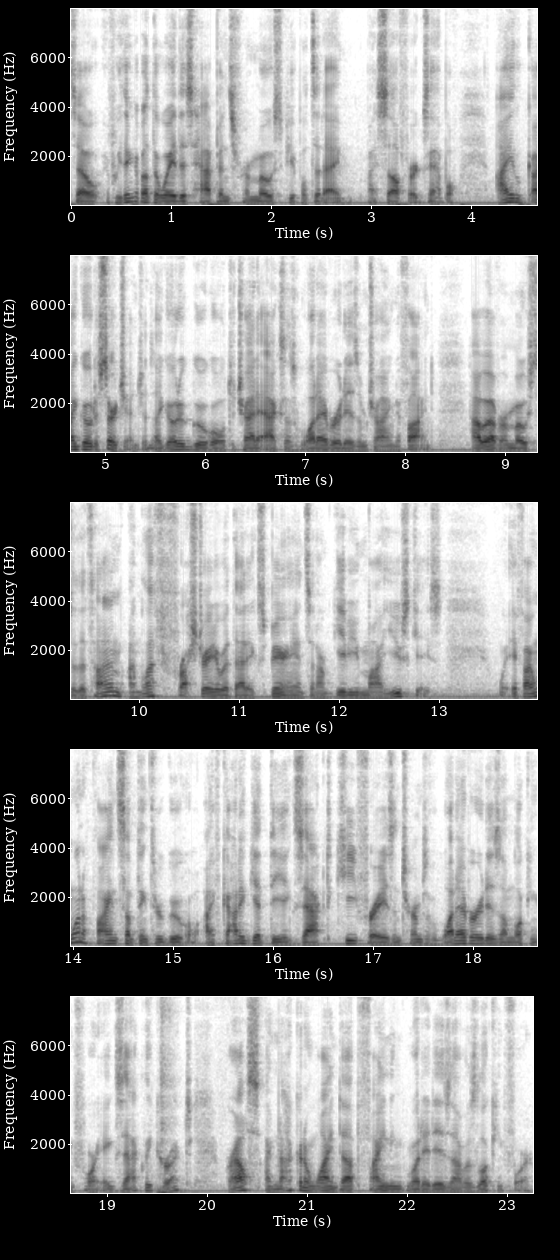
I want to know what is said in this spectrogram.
So if we think about the way this happens for most people today, myself for example, I, I go to search engines. I go to Google to try to access whatever it is I'm trying to find. However, most of the time, I'm left frustrated with that experience, and I'll give you my use case. If I want to find something through Google, I've got to get the exact key phrase in terms of whatever it is I'm looking for exactly correct, or else I'm not going to wind up finding what it is I was looking for.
